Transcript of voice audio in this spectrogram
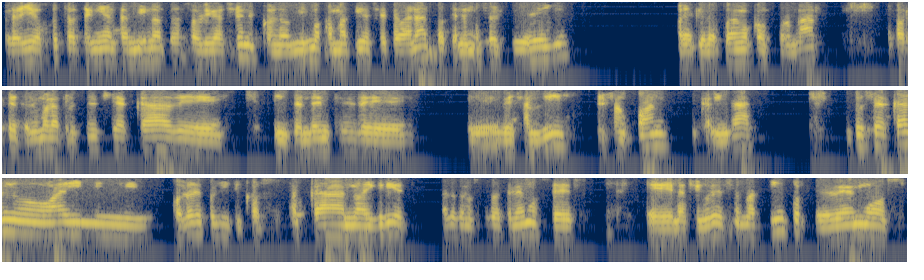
pero ellos justo tenían también otras obligaciones, con lo mismo con Matías Estebanazzo, tenemos el sí de ellos, para que lo podamos conformar. Aparte tenemos la presencia acá de intendentes de, de, San Luis, de San Juan, de Calidad. Entonces acá no hay colores políticos, acá no hay grietas. Lo que nosotros tenemos es eh, la figura de San Martín porque debemos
